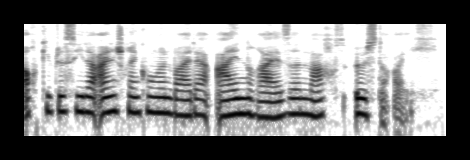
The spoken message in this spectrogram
Auch gibt es wieder Einschränkungen bei der Einreise nach Österreich.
